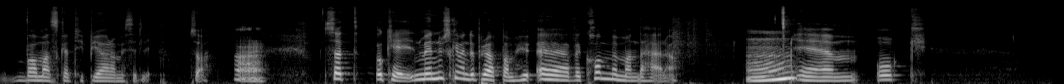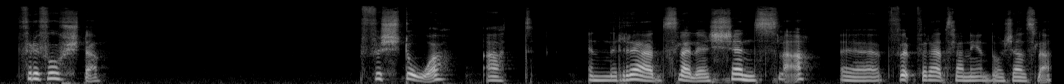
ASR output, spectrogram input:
vad man ska typ göra med sitt liv. Så. Nej. Så att okej, okay, men nu ska vi ändå prata om hur överkommer man det här då? Mm. Ehm, och för det första. Förstå att en rädsla eller en känsla, eh, för, för rädslan är ändå en känsla,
